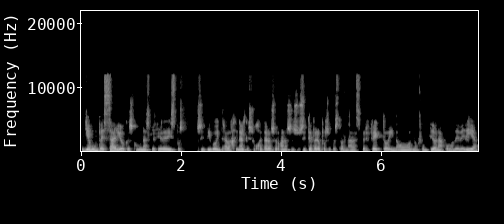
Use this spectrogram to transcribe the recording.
Llevo un pesario, que es como una especie de dispositivo intravaginal que sujeta los órganos en su sitio, pero por supuesto nada es perfecto y no, no funciona como debería.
